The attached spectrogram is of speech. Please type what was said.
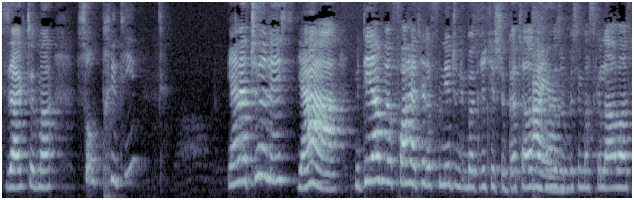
sie sagte immer, so pretty. Ja, natürlich. Ja. Mit der haben wir vorher telefoniert und über griechische Götter. Da Ah, haben ja. wir so ein bisschen was gelabert.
